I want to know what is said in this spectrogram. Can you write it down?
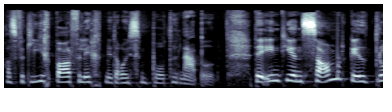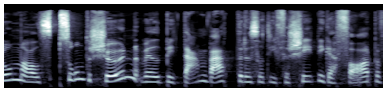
also vergleichbar vielleicht mit unserem Bodennebel. Der Indian Summer gilt darum als besonders schön, weil bei diesem Wetter so die verschiedenen Farben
